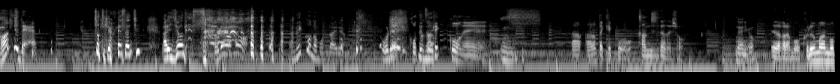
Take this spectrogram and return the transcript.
マジで？ちょっと恭平さんちあれ異常です。それはもう、猫の問題だよね。俺、小鉄結構ね、うん。ああなた結構感じてたでしょ？何を？でだからもう車乗っ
